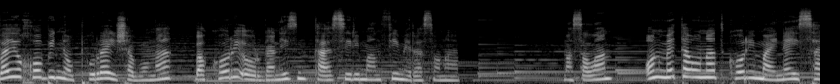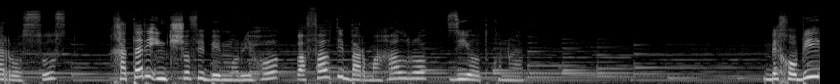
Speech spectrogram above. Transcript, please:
ва ё хоби нопурраи шабона ба кори организм таъсири манфӣ мерасонад. Масалан он метавонад кори майнаи сарро суст хатари инкишофи бемориҳо ва фавти бармаҳалро зиёд кунад. Бехобии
